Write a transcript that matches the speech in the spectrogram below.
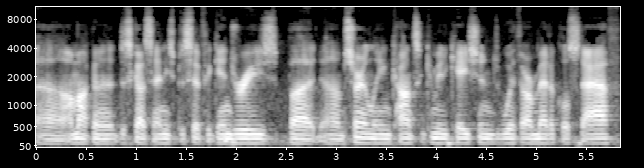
Uh, I'm not going to discuss any specific injuries, but um, certainly in constant communications with our medical staff.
